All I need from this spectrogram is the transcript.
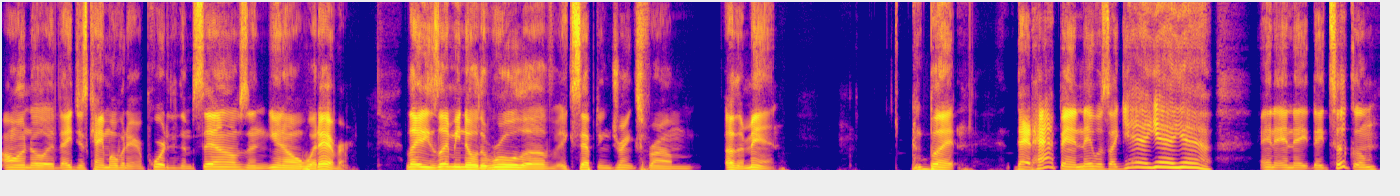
I don't know if they just came over there and poured it themselves and you know whatever. Ladies, let me know the rule of accepting drinks from other men. But that happened. They was like, yeah, yeah, yeah, and and they they took them,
